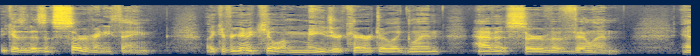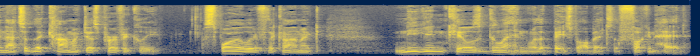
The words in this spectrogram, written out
because it doesn't serve anything. Like if you're gonna kill a major character like Glenn, have it serve a villain, and that's what the comic does perfectly. Spoiler alert for the comic: Negan kills Glenn with a baseball bat to the fucking head,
